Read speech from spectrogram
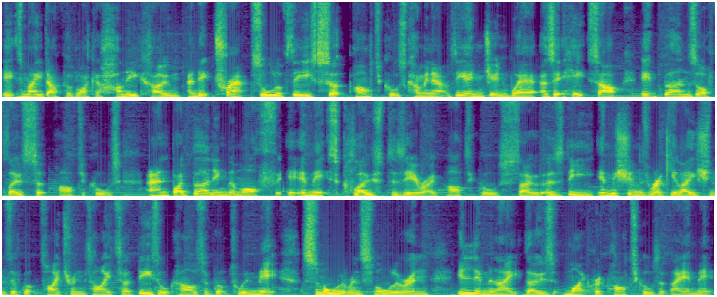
it's made up of like a honeycomb and it traps all of the soot particles coming out of the engine where as it heats up, it burns off those soot particles. And by burning them off, it emits close to zero particles. So as the emissions regulations have got tighter and tighter, diesel cars have got to emit emit smaller and smaller and eliminate those microparticles that they emit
